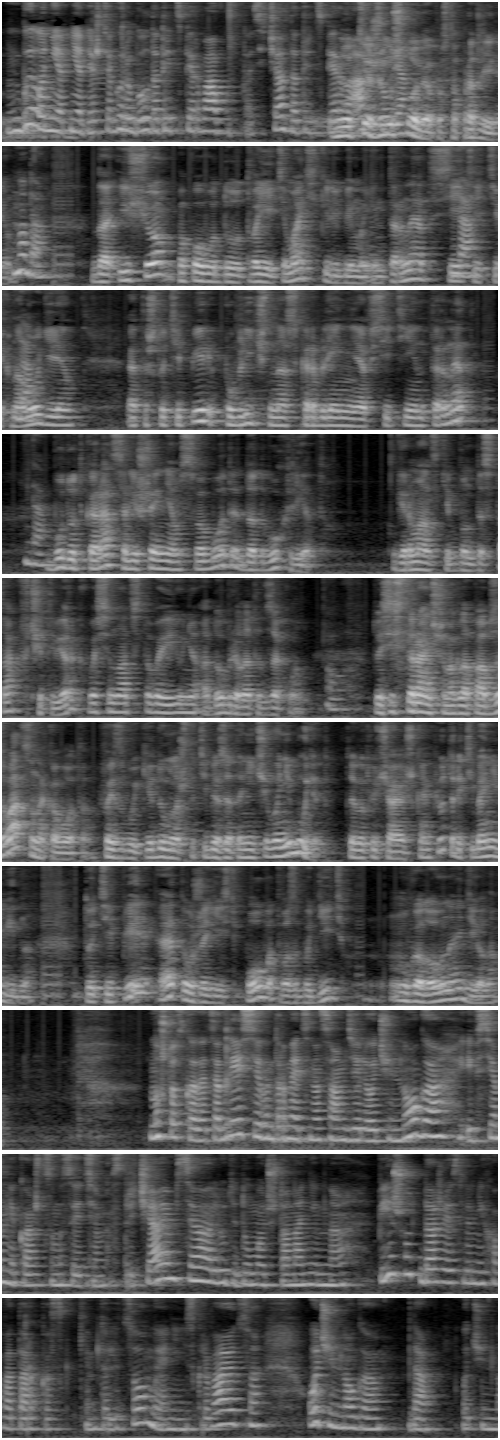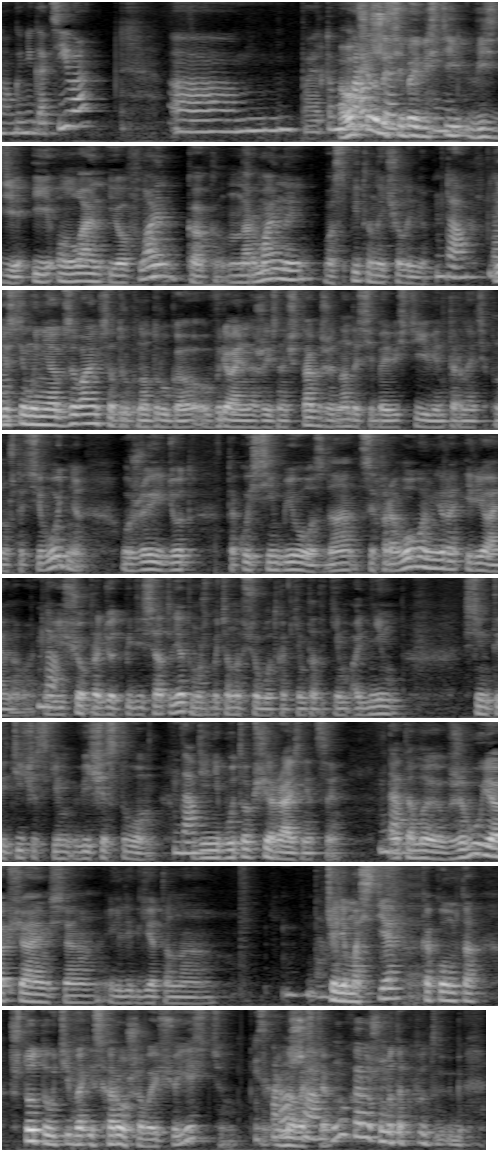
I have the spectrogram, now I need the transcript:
Было, нет, нет, я же тебе говорю, было до 31 августа, а сейчас до 31 Ну, октября. те же условия просто продлили. Ну да. Да, и еще по поводу твоей тематики, любимый интернет, сети, Да, технологии. Это что теперь публичное оскорбление в сети интернет Да. будут караться лишением свободы до двух лет. Германский Бундестаг в четверг, 18 июня, одобрил этот закон. Ох. То есть, если ты раньше могла пообзываться на кого-то в Фейсбуке и думала, что тебе за это ничего не будет, ты выключаешь компьютер и тебя не видно, то теперь это уже есть повод возбудить уголовное дело. Ну что сказать, агрессии в интернете на самом деле очень много, и все, мне кажется, мы с этим встречаемся. Люди думают, что анонимно пишут, даже если у них аватарка с каким-то лицом, и они не скрываются. Очень много, да, очень много негатива. Эм, Поэтому А вообще надо себя вести принять. везде, и онлайн, и оффлайн, как нормальный, воспитанный человек. Да, да. Если мы не обзываемся друг на друга в реальной жизни, значит, также надо себя вести и в интернете, потому что сегодня уже идет такой симбиоз, да, цифрового мира и реального. Да. И еще пройдет 50 лет, может быть, оно все будет каким-то таким одним синтетическим веществом, Да. где не будет вообще разницы. Да. Это мы вживую общаемся или где-то на Да. телемосте каком-то. Что-то у тебя из хорошего еще есть? Из в хорошего? новостях? Ну, хорошо, мы так тут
